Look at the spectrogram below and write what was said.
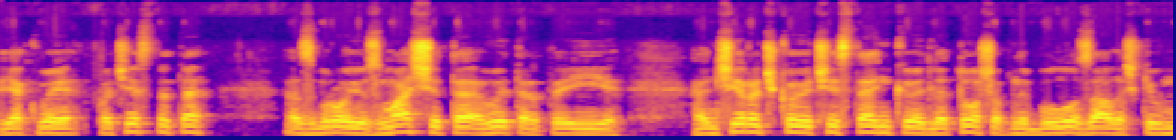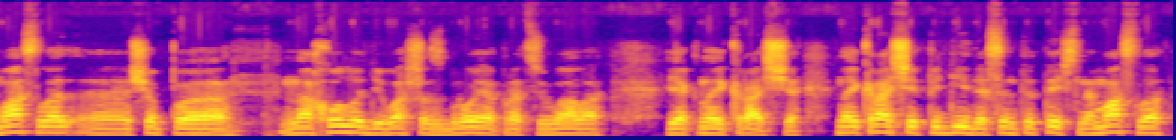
як ви почистите зброю, змащите, витерте її ганчірочкою чистенькою, для того, щоб не було залишків масла, е, щоб е, на холоді ваша зброя працювала якнайкраще. Найкраще підійде синтетичне масло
